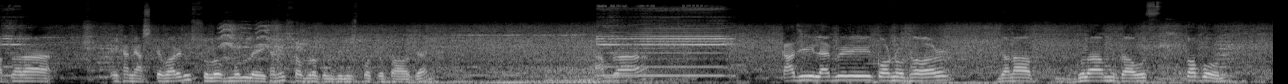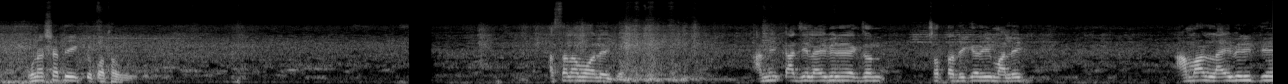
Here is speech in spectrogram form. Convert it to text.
আপনারা এখানে আসতে পারেন, সুলভ মূল্যে এখানে সব রকম জিনিসপত্র পাওয়া যায়। আমরা কাজী লাইব্রেরি কর্ণধর জনাব গুলাম গাউস তপন ওনার সাথে একটু কথা বলব আসসালামু আলাইকুম। আমি কাজী লাইব্রেরির একজন স্বত্বাধিকারী মালিক আমার লাইব্রেরিতে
